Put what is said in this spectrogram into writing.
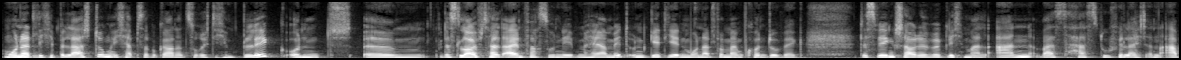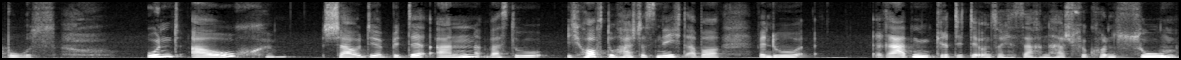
monatliche Belastung. Ich habe es aber gar nicht so richtig im Blick und ähm, das läuft halt einfach so nebenher mit und geht jeden Monat von meinem Konto weg. Deswegen schau dir wirklich mal an, was hast du vielleicht an Abos. Und auch schau dir bitte an, was du, ich hoffe, du hast es nicht, aber wenn du Ratenkredite und solche Sachen hast für Konsum,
